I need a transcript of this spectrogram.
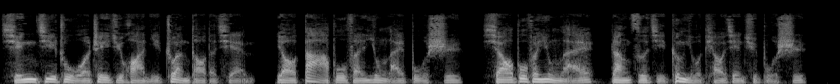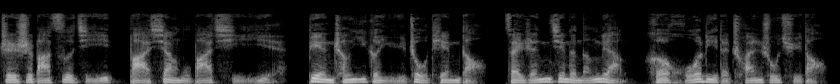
请记住我这句话：你赚到的钱要大部分用来布施，小部分用来让自己更有条件去布施。只是把自己、把项目、把企业变成一个宇宙天道，在人间的能量和活力的传输渠道。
